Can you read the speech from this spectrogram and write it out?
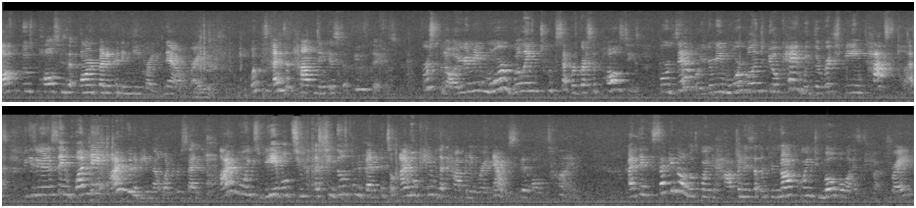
off of those policies that aren't benefiting me right now, right? What ends up happening is a few things. First of all, you're going to be more willing to accept regressive policies. For example, you're going to be more willing to be okay with the rich being taxed less because you're going to say, one day I'm going to be in that 1%. I'm going to be able to achieve those kind of benefits, so I'm okay with that happening right now. We see that all the time. I think second of all, what's going to happen is that like you're not going to mobilize as much, right?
